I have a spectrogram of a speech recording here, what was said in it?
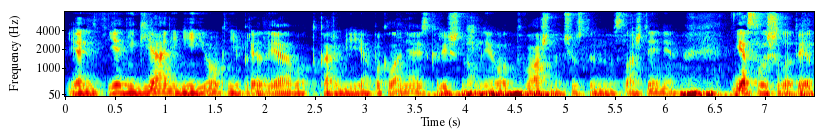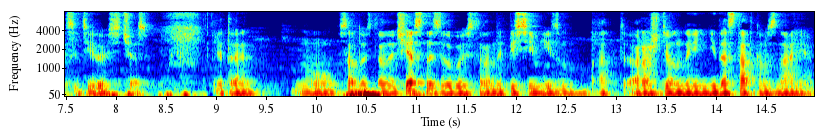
Я, я не гьяни, не йог, не пред, я вот корми, я поклоняюсь Кришне, но мне вот важно чувственное наслаждение. Я слышал это, я цитирую сейчас. Это ну, с одной стороны, честность, с другой стороны, пессимизм, от, рожденный недостатком знания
